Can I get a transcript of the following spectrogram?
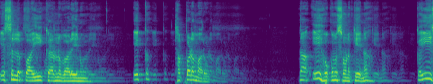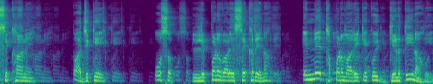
ਇਸ ਲਪਾਈ ਕਰਨ ਵਾਲੇ ਨੂੰ ਇੱਕ ਥੱਪੜ ਮਾਰੋ। ਤਾਂ ਇਹ ਹੁਕਮ ਸੁਣ ਕੇ ਨਾ ਕਈ ਸਿੱਖਾਂ ਨੇ ਭੱਜ ਕੇ ਉਸ ਲਿਪਣ ਵਾਲੇ ਸਿੱਖ ਦੇ ਨਾ ਇੰਨੇ ਥੱਪੜ ਮਾਰੇ ਕਿ ਕੋਈ ਗਿਣਤੀ ਨਾ ਹੋਈ।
